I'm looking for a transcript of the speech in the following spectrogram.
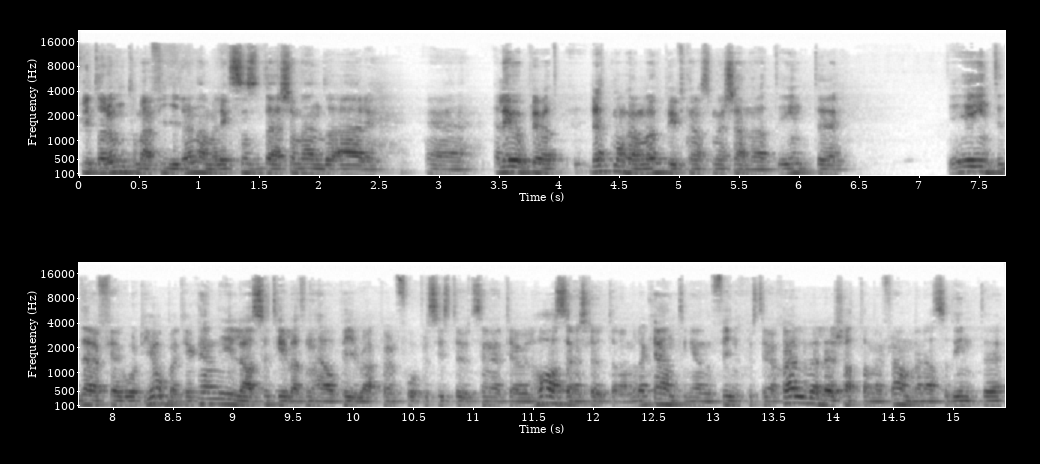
flyttar runt de här filerna men liksom sånt där som ändå är eh, eller jag upplever att rätt många av de uppgifterna som jag känner att det inte det är inte därför jag går till jobbet. Jag kan gilla att se till att den här API-wrappern får precis det utseendet jag vill ha sen i slutändan. Men det kan jag antingen finjustera själv eller chatta mig fram. Men alltså det är inte...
